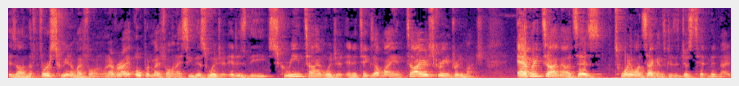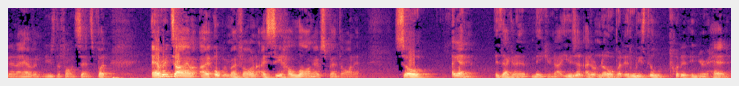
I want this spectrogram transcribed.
is on the first screen of my phone. Whenever I open my phone, I see this widget. It is the screen time widget, and it takes up my entire screen pretty much. Every time, now it says 21 seconds because it just hit midnight and I haven't used the phone since, but every time I open my phone, I see how long I've spent on it. So, again, is that going to make you not use it? I don't know, but at least it will put it in your head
